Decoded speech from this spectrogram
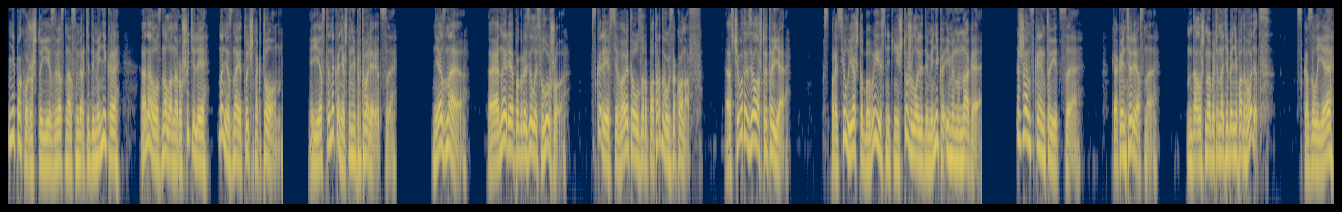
Не похоже, что ей известно о смерти Доминика, она узнала о нарушителе, но не знает точно, кто он. Если она, конечно, не притворяется. «Не знаю. Энерия погрузилась в лужу. Скорее всего, это узурпатор двух законов. А с чего ты взяла, что это я?» Спросил я, чтобы выяснить, уничтожила ли Доминика именно Нага. Женская интуиция. Как интересно. Должно быть, она тебя не подводит? Сказал я,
